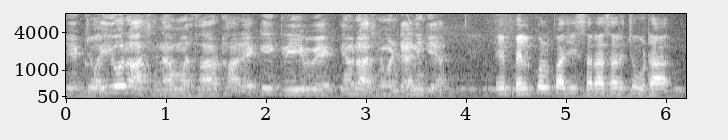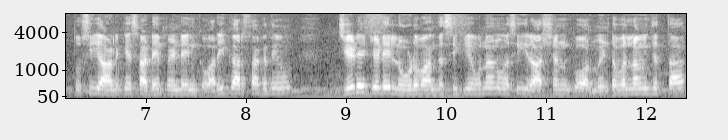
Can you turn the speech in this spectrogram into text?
ਇੱਕ ਭਾਈ ਉਹ ਰਾਸ਼ਨ ਦਾ ਮਸਲਾ ਉਠਾ ਰਹੇ ਕਿ ਗਰੀਬ ਵਿਅਕਤੀਆਂ ਨੂੰ ਰਾਸ਼ਨ ਵੰਡਿਆ ਨਹੀਂ ਗਿਆ। ਇਹ ਬਿਲਕੁਲ ਭਾਜੀ ਸਰਾਸਰ ਝੂਠਾ। ਤੁਸੀਂ ਆਣ ਕੇ ਸਾਡੇ ਪਿੰਡ ਇਨਕੁਆਰੀ ਕਰ ਸਕਦੇ ਹੋ। ਜਿਹੜੇ ਜਿਹੜੇ ਲੋੜਵੰਦ ਸੀਗੇ ਉਹਨਾਂ ਨੂੰ ਅਸੀਂ ਰਾਸ਼ਨ ਗਵਰਨਮੈਂਟ ਵੱਲੋਂ ਵੀ ਦਿੱਤਾ।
